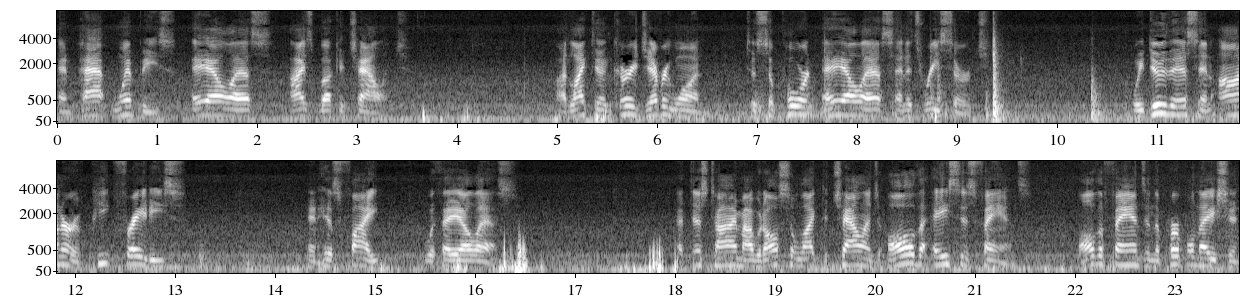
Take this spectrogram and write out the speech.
and Pat Wimpy's ALS Ice Bucket Challenge. I'd like to encourage everyone to support ALS and its research. We do this in honor of Pete Frates and his fight with ALS. At this time, I would also like to challenge all the ACES fans, all the fans in the Purple Nation,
